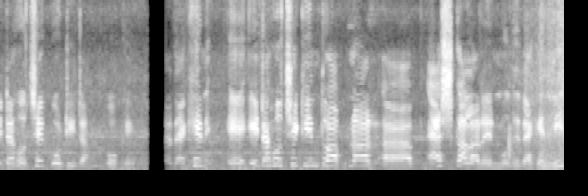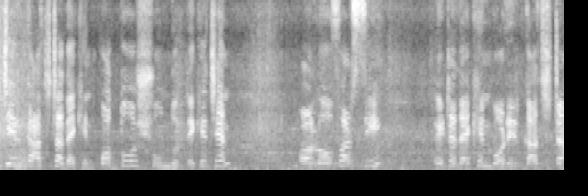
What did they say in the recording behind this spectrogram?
এটা হচ্ছে কোটিটা, ওকে। দেখেন এটা হচ্ছে কিন্তু আপনার অ্যাশ কালারের মধ্যে। দেখেন, নিচের কাজটা দেখেন, কত সুন্দর। দেখেছেন? অল ওভার সি এটা দেখেন, বডির কাজটা।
